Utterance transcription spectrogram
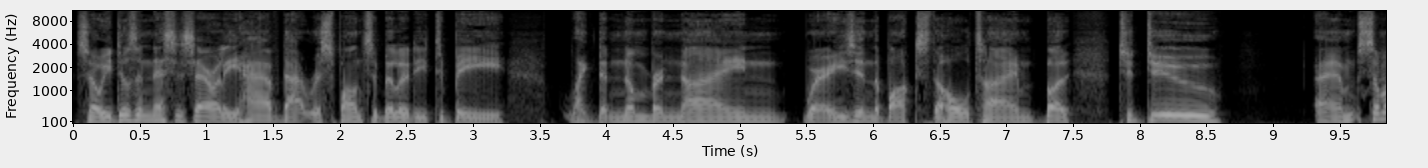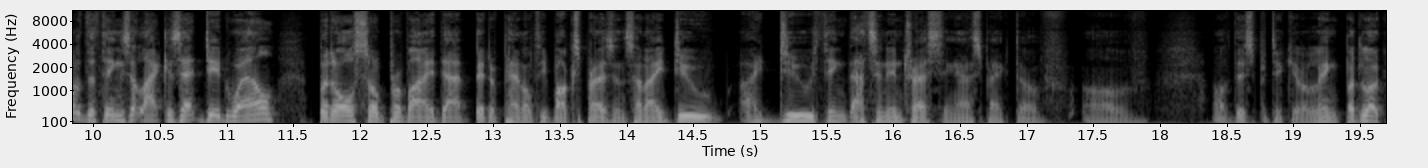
So he doesn't necessarily have that responsibility to be like the number nine where he's in the box the whole time, but to do um, some of the things that Lacazette did well, but also provide that bit of penalty box presence. And I do, I do think that's an interesting aspect of of of this particular link. But look,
